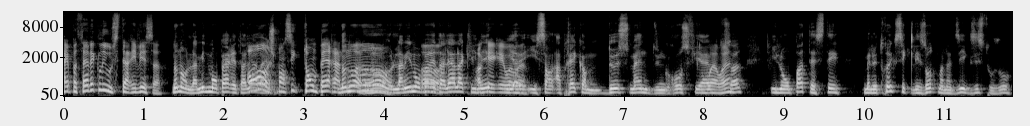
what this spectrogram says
Hypothetically, ou c'est arrivé ça? Non, non, l'ami de mon père est allé à Oh, la... je pensais que ton père à Non, toi. non, non, non, l'ami de mon père Oh. est allé à la clinique. Ok, ok, ouais, il a- ouais. ils sont, après comme deux semaines d'une grosse fièvre, Ouais, tout ça, ils l'ont pas testé. Mais le truc, c'est que les autres maladies existent toujours.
